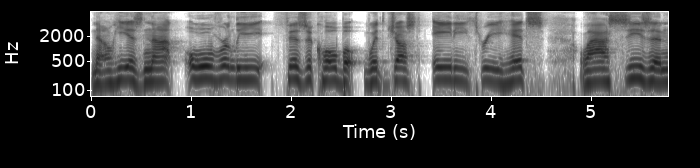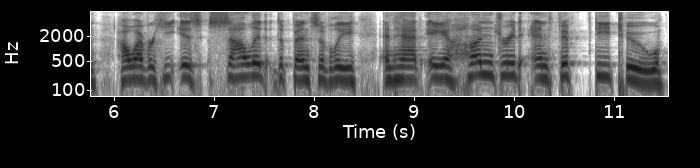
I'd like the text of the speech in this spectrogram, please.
Now, he is not overly physical, but with just 83 hits last season. However, he is solid defensively and had 152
